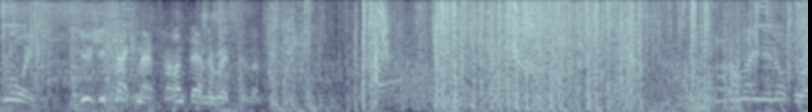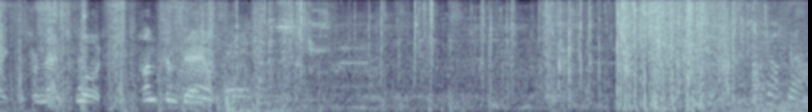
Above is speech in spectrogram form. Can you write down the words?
Destroyed. Use your tac map to hunt down the rest of them. Remaining operators from that squad. Hunt them down. Job done.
